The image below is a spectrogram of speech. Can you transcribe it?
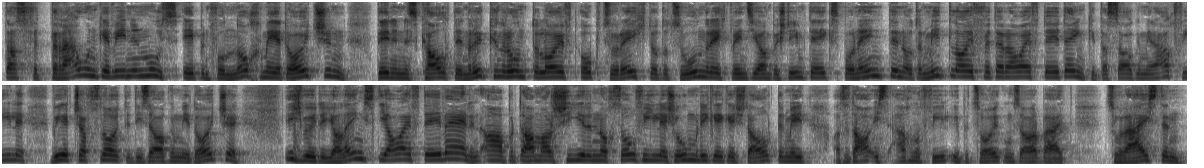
das Vertrauen gewinnen muss, eben von noch mehr Deutschen, denen es kalt den Rücken runterläuft, ob zu Recht oder zu Unrecht, wenn sie an bestimmte Exponenten oder Mitläufer der AfD denken. Das sagen mir auch viele Wirtschaftsleute, die sagen mir Deutsche, ich würde ja längst die AfD wählen, aber da marschieren noch so viele schummrige Gestalten mit. Also da ist auch noch viel Überzeugungsarbeit zu leisten.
